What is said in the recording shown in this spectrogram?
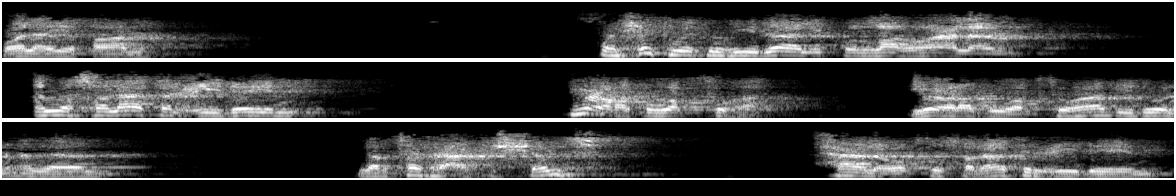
ولا إقامة. والحكمة في ذلك والله أعلم أن صلاة العيدين يعرف وقتها يعرف وقتها بدون أذان. إذا ارتفعت الشمس حان وقت صلاة العيدين.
